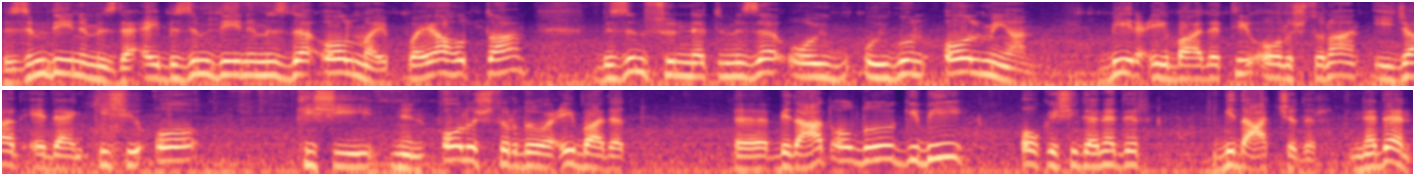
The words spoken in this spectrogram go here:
bizim dinimizde, ey bizim dinimizde olmayıp veyahut da bizim sünnetimize uygun olmayan bir ibadeti oluşturan, icat eden kişi o kişinin oluşturduğu ibadet e, bid'at olduğu gibi o kişi de nedir? Bid'atçıdır. Neden?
